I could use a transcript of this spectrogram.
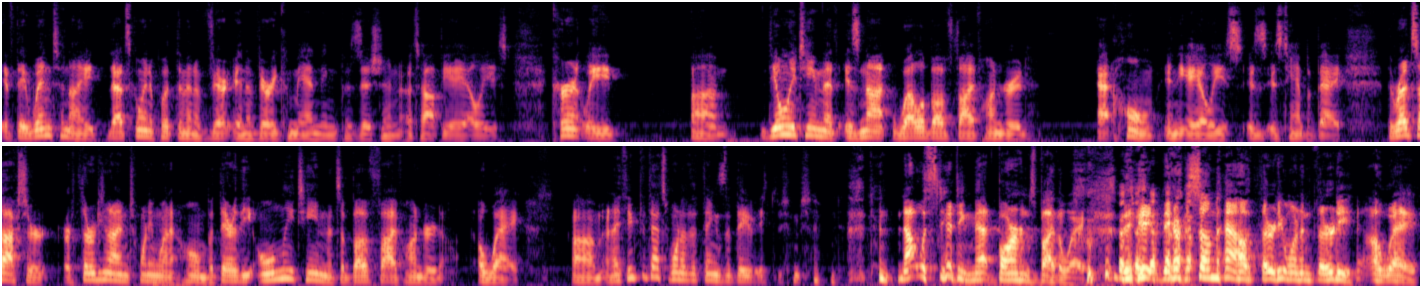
if they win tonight, that's going to put them in a very in a very commanding position atop the AL East. Currently, um, the only team that is not well above 500 at home in the AL East is, is Tampa Bay. The Red Sox are are 39 21 at home, but they're the only team that's above 500 away. Um, and I think that that's one of the things that they've, notwithstanding Matt Barnes, by the way, they, they are somehow 31 and 30 away.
